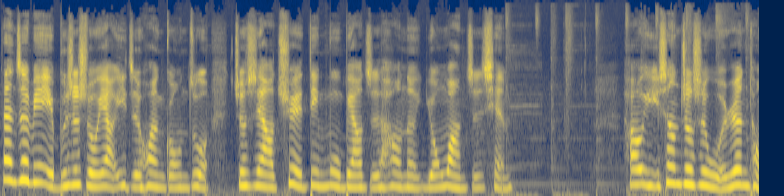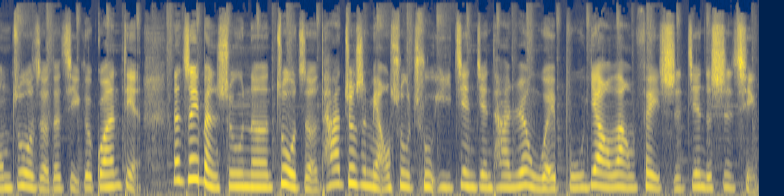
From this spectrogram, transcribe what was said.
但这边也不是说要一直换工作，就是要确定目标之后呢，勇往直前。好，以上就是我认同作者的几个观点。那这本书呢，作者他就是描述出一件件他认为不要浪费时间的事情。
